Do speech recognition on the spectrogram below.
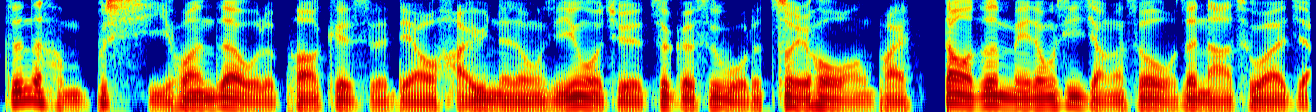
真的很不喜欢在我的 podcast 聊海运的东西，因为我觉得这个是我的最后王牌。当我真的没东西讲的时候，我再拿出来讲。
